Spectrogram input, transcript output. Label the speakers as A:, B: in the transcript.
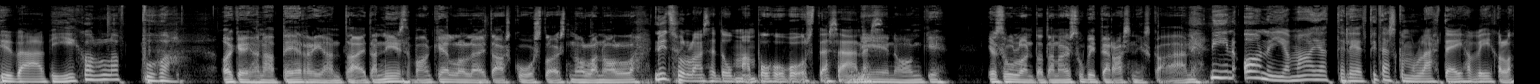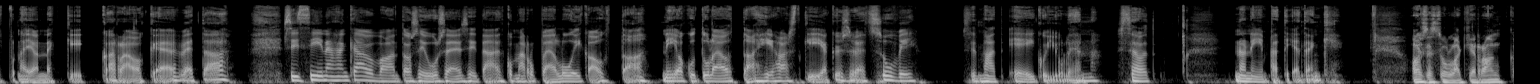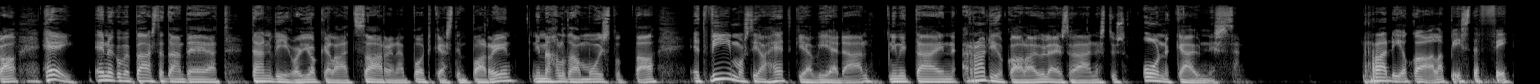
A: Hyvää viikonloppua.
B: Oikein ihanaa perjantaita. Niin se vaan kello löi taas 16.00.
A: Nyt sulla on se tumman puhuvuus tässä äänessä.
B: Niin onkin. Ja sulla on tota noin Suvi Terasniska ääni.
A: Niin on, ja mä ajattelin, että pitäisikö mun lähteä ihan viikonloppuna jonnekin karaokeen vetää. Siis siinähän käy vaan tosi usein sitä, että kun mä rupean luikauttaa, niin joku tulee ottaa hihastakin ja kysyy, että Suvi. Sitten mä että ei kun Juliana. Se on, no niinpä tietenkin.
B: On se sullakin rankkaa. Hei, ennen kuin me päästetään teidät tämän viikon Jokelaat Saarinen podcastin pariin, niin me halutaan muistuttaa, että viimeisiä hetkiä viedään. Nimittäin Radiokaala yleisöäänestys on käynnissä.
A: Radiokaala.fi.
